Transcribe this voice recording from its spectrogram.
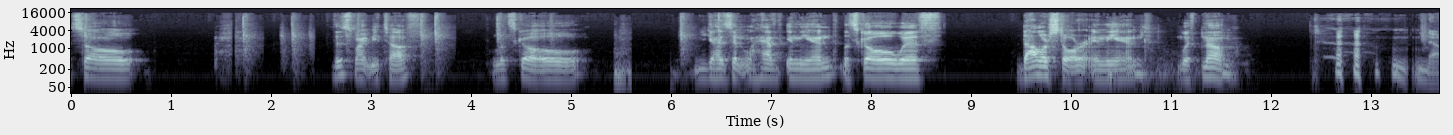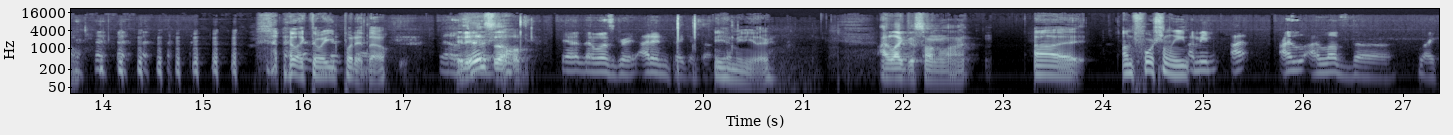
So this might be tough. Let's go. You guys didn't have in the end. Let's go with Dollar Store in the end with Numb. No. I like the way you put it though. That It was is great. though. Yeah, that was great. I didn't pick it though. Yeah, me neither. I like this song a lot. Uh unfortunately I mean, I, I I love the like,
